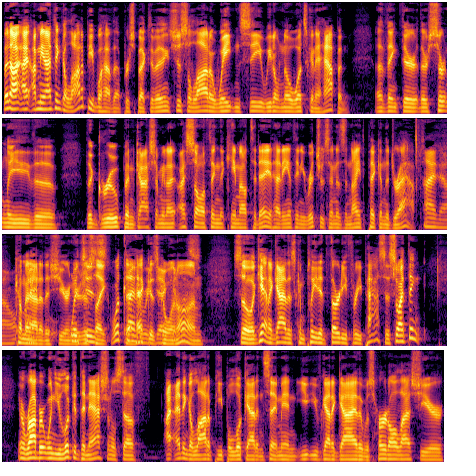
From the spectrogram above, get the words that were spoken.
But I, I mean, I think a lot of people have that perspective. I think it's just a lot of wait and see. We don't know what's going to happen. I think there there's certainly the the group, and gosh, I mean, I, I, saw a thing that came out today. It had Anthony Richardson as the ninth pick in the draft. I know coming I, out of this year, and you're just like, what the heck ridiculous. is going on? So again, a guy that's completed 33 passes. So I think you know, Robert, when you look at the national stuff, I, I think a lot of people look at it and say, man, you, you've got a guy that was hurt all last year.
